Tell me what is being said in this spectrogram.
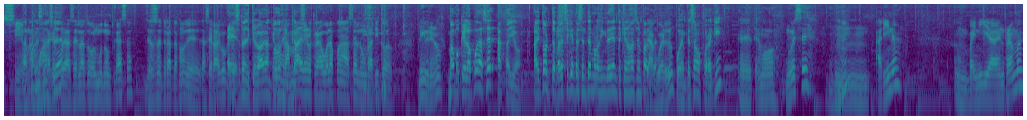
Sí, una receta que puede hacerla todo el mundo en casa. De eso se trata, ¿no? De, de hacer algo que, Exactamente, que lo hagan que todos nuestras en madres, casa. nuestras abuelas puedan hacerlo un ratito libre, ¿no? Vamos, que lo puede hacer hasta yo. Aitor, ¿te parece que presentemos los ingredientes que nos hacen falta? De acuerdo. Pues empezamos por aquí. Eh, tenemos nueces, mm, harina, mm, vainilla en rama,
